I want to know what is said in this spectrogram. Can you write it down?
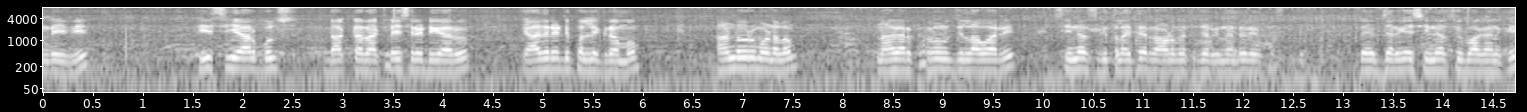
అండి ఇవి. TCR bulls doctor Akhilesh Reddy గారు యాదిరెడ్డిపల్లి గ్రామం తాండూరు మండలం నాగర్ కర్నూలు జిల్లా వారి సీనియర్స్ గీతలు అయితే రావడం అయితే జరిగిందండి రేపు. రేపు జరిగే సీనియర్స్ విభాగానికి.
